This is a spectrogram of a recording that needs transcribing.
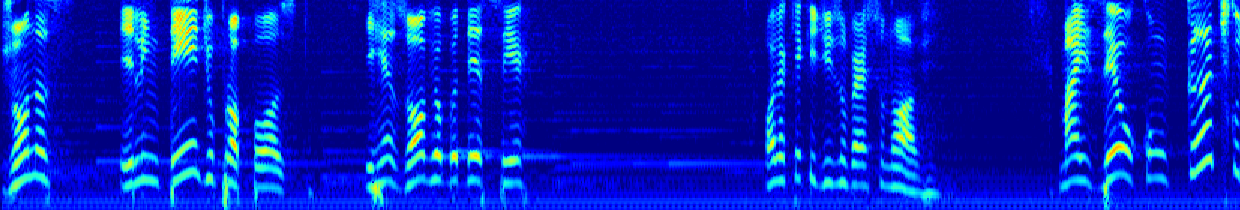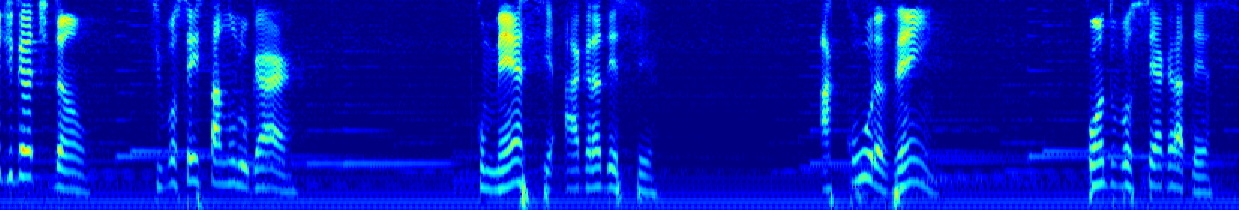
Jonas, ele entende o propósito e resolve obedecer. Olha o que, que diz no verso 9. Mas eu, com um cântico de gratidão, se você está no lugar, comece a agradecer. A cura vem quando você agradece.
